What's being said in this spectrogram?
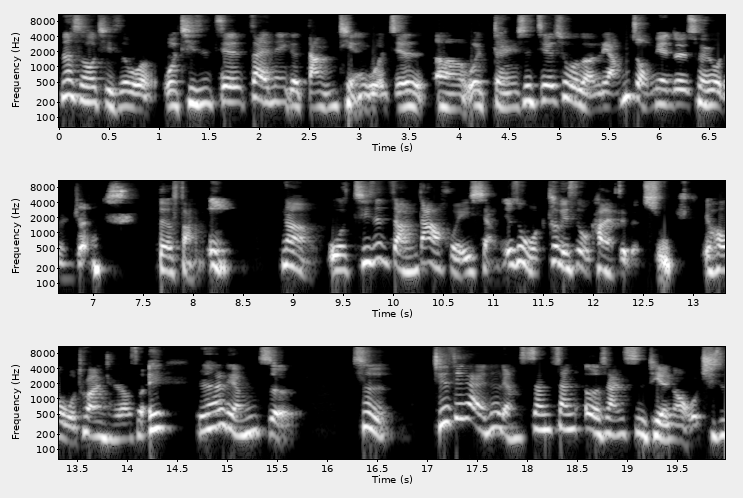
那时候其实我我其实接在那个当天，我接呃我等于是接触了两种面对脆弱的人的反应。那我其实长大回想，就是我特别是我看了这本书以后，我突然觉得说，哎，原来两者是，其实接下来那两三三二三四天哦，我其实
